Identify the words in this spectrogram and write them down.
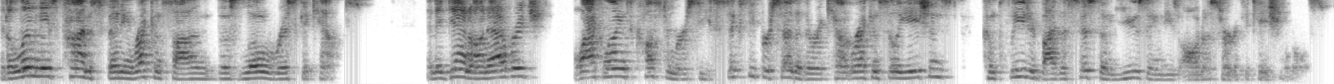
It eliminates time spending reconciling those low risk accounts. And again, on average, Blackline's customers see 60% of their account reconciliations completed by the system using these auto certification rules.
